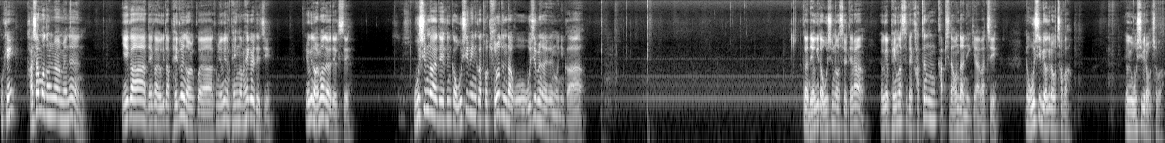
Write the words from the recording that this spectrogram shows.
오케이? 다시 한 번 더 설명하면은 얘가 내가 여기다 100을 넣을 거야. 그럼 여기는 100 넣으면 해결되지. 여기는 얼마 넣어야 돼, x에? 50 넣어야 돼. 그러니까 50이니까 더 줄어든다고. 50을 넣어야 되는 거니까. 그러니까 여기다 50 넣었을 때랑 여기 100 넣었을 때 같은 값이 나온다는 얘기야. 맞지? 50 여기라고 쳐봐. 여기 50이라고 쳐봐.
